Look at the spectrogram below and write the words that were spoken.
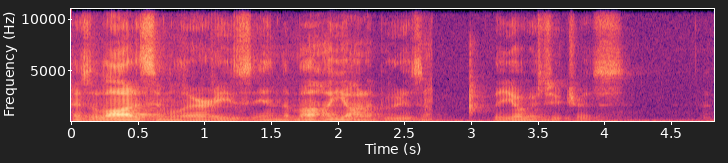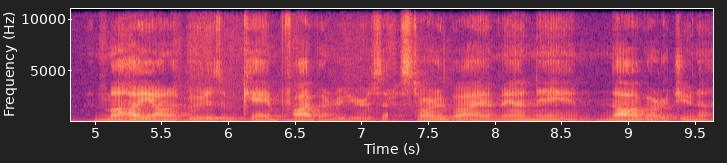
There's a lot of similarities in the Mahayana Buddhism, the Yoga Sutras. Mahayana Buddhism came 500 years after, started by a man named Nagarjuna,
